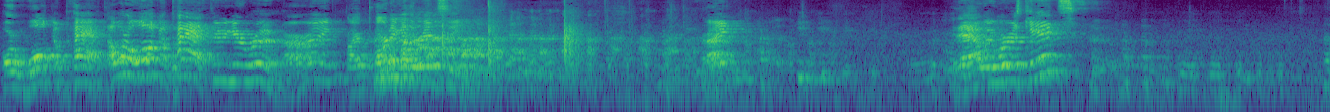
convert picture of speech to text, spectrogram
Or walk a path. I want to walk a path through your room. All right, by parting of the Red Sea. Right? That we were as kids? Be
